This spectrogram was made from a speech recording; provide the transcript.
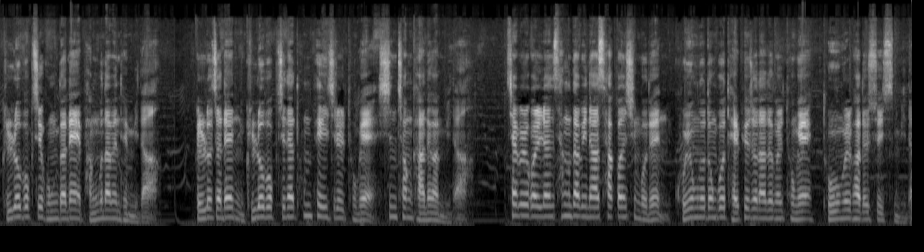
근로복지공단에 방문하면 됩니다. 근로자는 근로복지넷 홈페이지를 통해 신청 가능합니다. 체불 관련 상담이나 사건 신고는 고용노동부 대표전화 등을 통해 도움을 받을 수 있습니다.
